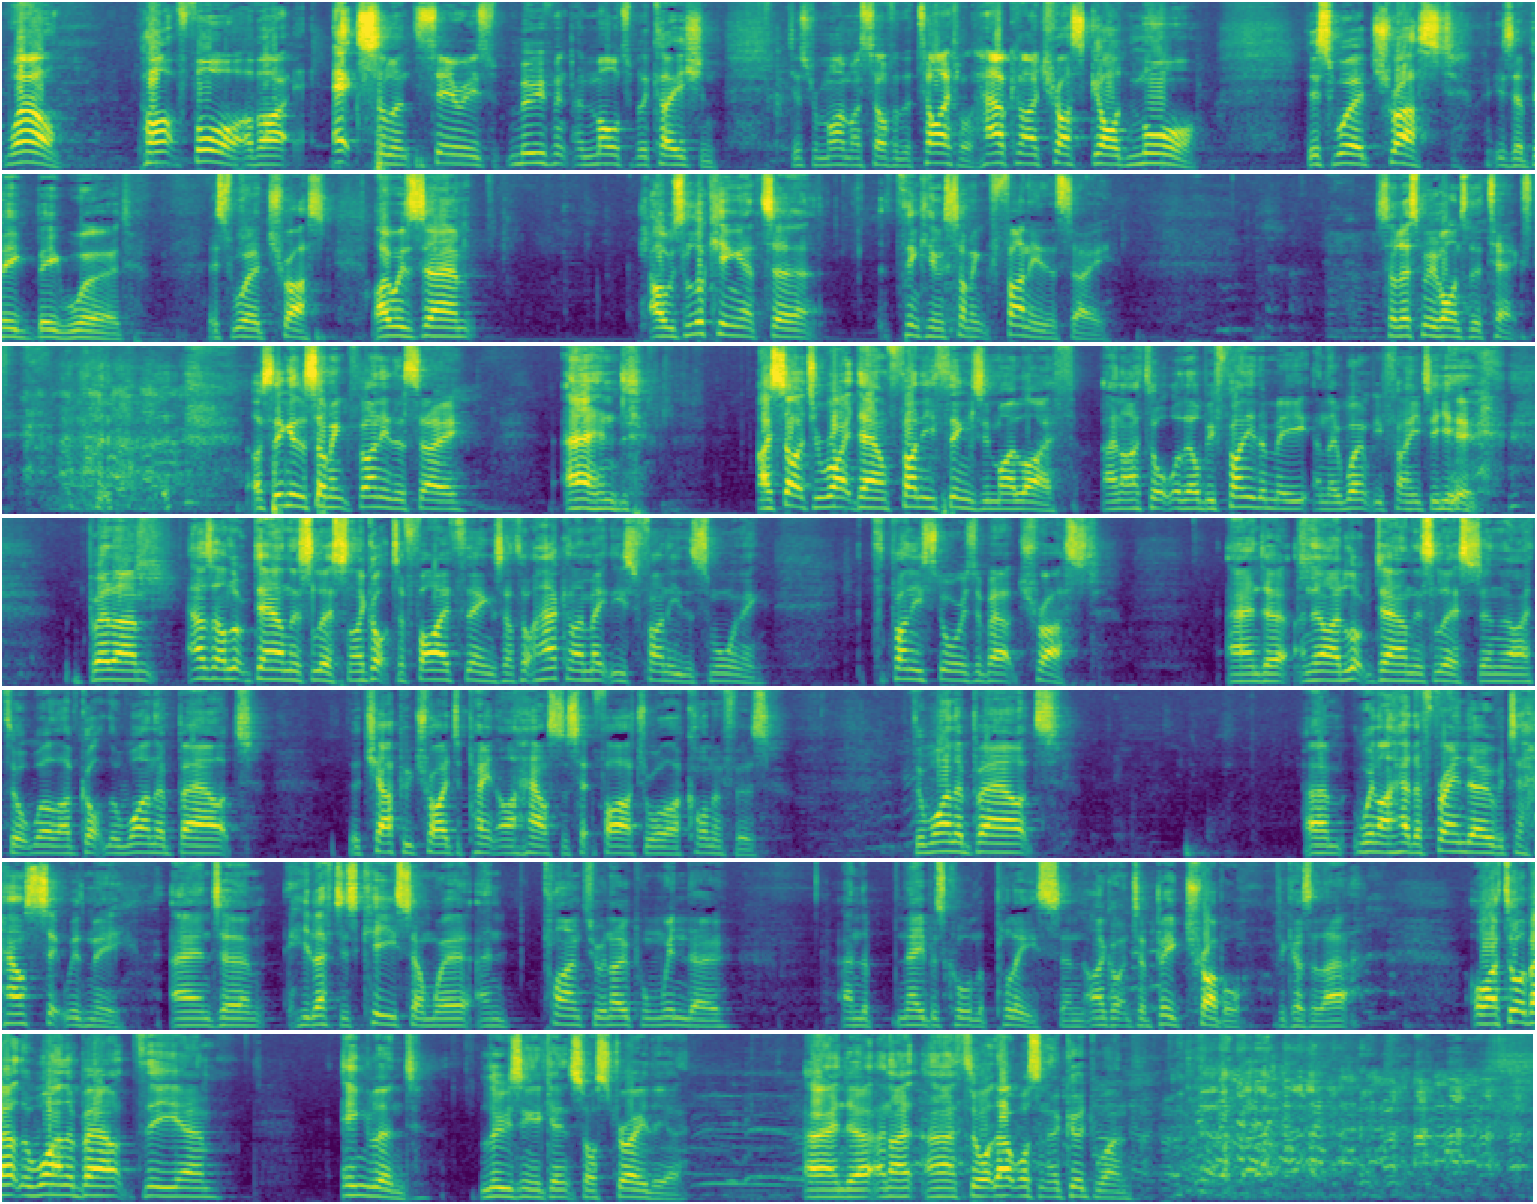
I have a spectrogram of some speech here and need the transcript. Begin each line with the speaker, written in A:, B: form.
A: Well, part four of our excellent series, Movement and Multiplication. Just remind myself of the title How Can I Trust God More? This word trust is a big, big word. This word trust. I was, um, I was looking at, uh, thinking of something funny to say. So let's move on to the text. I was thinking of something funny to say, and I started to write down funny things in my life, and I thought, well, they'll be funny to me, and they won't be funny to you. but um, as I looked down this list, and I got to five things, I thought, how can I make these funny this morning? Funny stories about trust. And, uh, and then I looked down this list, and I thought, well, I've got the one about the chap who tried to paint our house and set fire to all our conifers. The one about um, when I had a friend over to house sit with me, and um, he left his key somewhere and climbed through an open window, and the neighbours called the police, and I got into big trouble because of that. Or I thought about the one about the um, England losing against Australia, and, uh, and, I, and I thought that wasn't a good one.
